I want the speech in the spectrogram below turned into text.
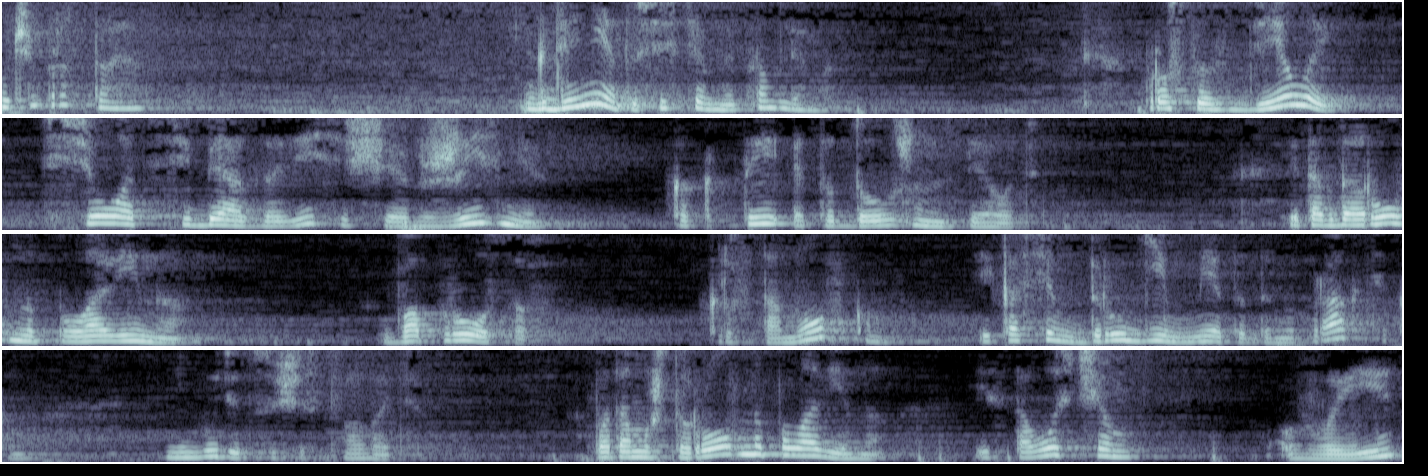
Очень простая. Где нету системной проблемы. Просто сделай все от себя зависящее в жизни, как ты это должен сделать. И тогда ровно половина вопросов к расстановкам и ко всем другим методам и практикам не будет существовать. Потому что ровно половина из того, с чем вы,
